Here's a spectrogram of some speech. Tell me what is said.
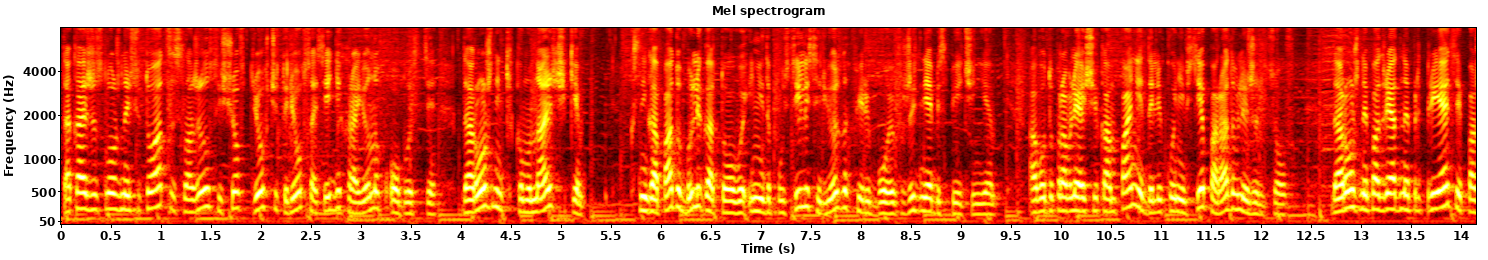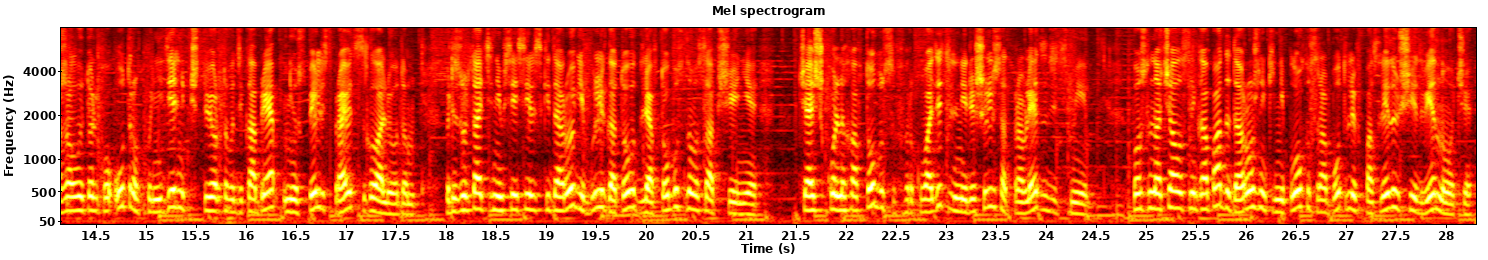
Такая же сложная ситуация сложилась еще в трех-четырех соседних районах области. Дорожники, коммунальщики к снегопаду были готовы и не допустили серьезных перебоев в жизнеобеспечении. А вот управляющие компании далеко не все порадовали жильцов. Дорожное подрядное предприятие, пожалуй, только утром в понедельник 4 декабря не успели справиться с гололедом. В результате не все сельские дороги были готовы для автобусного сообщения. Часть школьных автобусов руководители не решились отправлять за детьми. После начала снегопада дорожники неплохо сработали в последующие две ночи.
